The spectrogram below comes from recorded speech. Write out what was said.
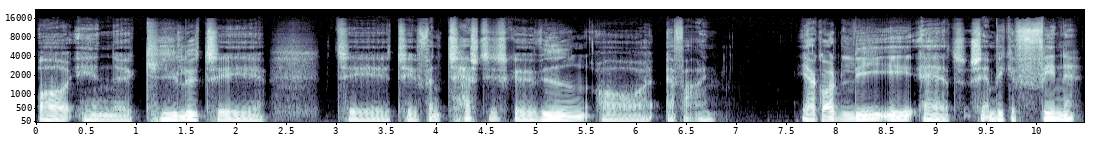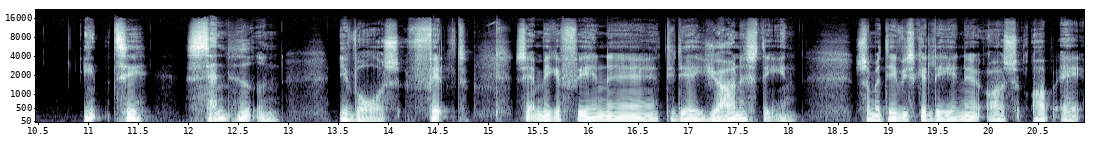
og en øh, kilde til, til, til fantastisk øh, viden og erfaring. Jeg kan godt lide at se, om vi kan finde ind til sandheden i vores felt. Se om vi kan finde øh, de der hjørnesten, som er det, vi skal læne os op af.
